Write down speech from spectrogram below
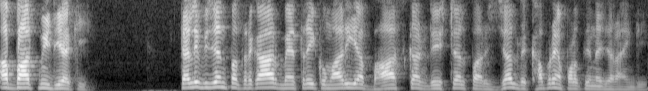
अब बात मीडिया की। टेलीविज़न पत्रकार मैत्री कुमारी अब भास्कर डिजिटल पर जल्द खबरें पढ़ती नज़र आएँगी।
